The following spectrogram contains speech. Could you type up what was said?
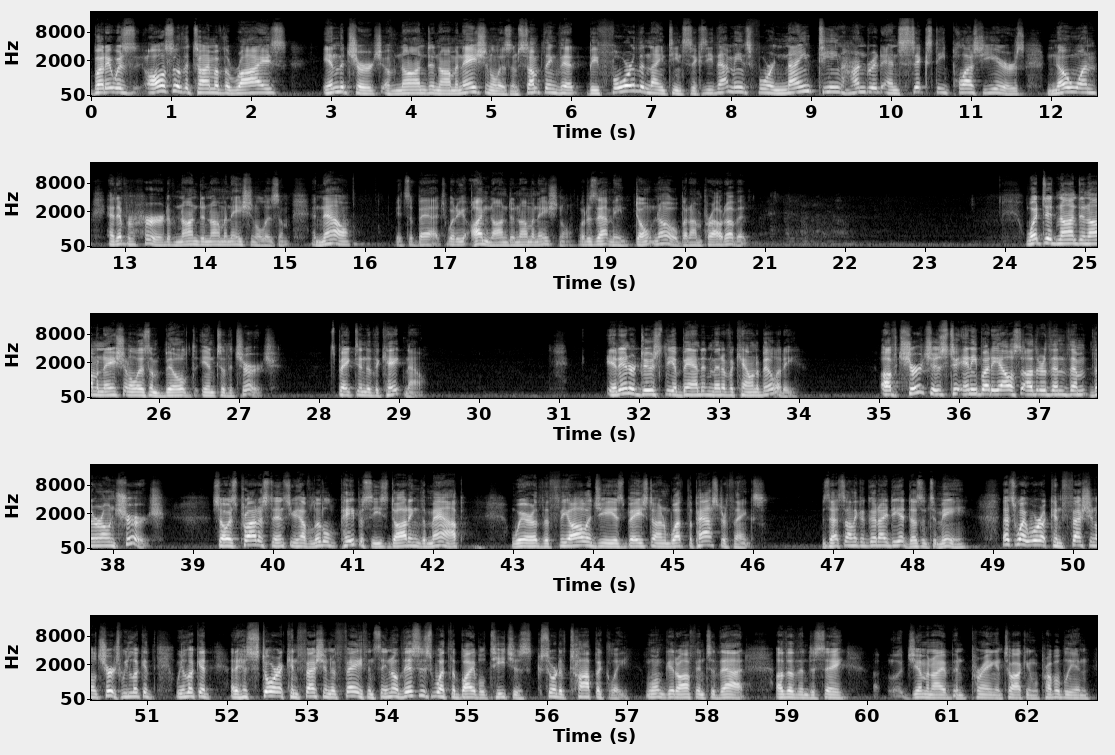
but it was also the time of the rise in the church of non denominationalism, something that before the 1960s, that means for 1960 plus years, no one had ever heard of non denominationalism. And now it's a badge. What are you? I'm non denominational. What does that mean? Don't know, but I'm proud of it. What did non denominationalism build into the church? It's baked into the cake now. It introduced the abandonment of accountability of churches to anybody else other than them, their own church. So, as Protestants, you have little papacies dotting the map where the theology is based on what the pastor thinks. Does that sound like a good idea? It doesn't to me. That's why we're a confessional church. We look at we look at a historic confession of faith and say, no, this is what the Bible teaches, sort of topically. We won't get off into that, other than to say, Jim and I have been praying and talking. Probably in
